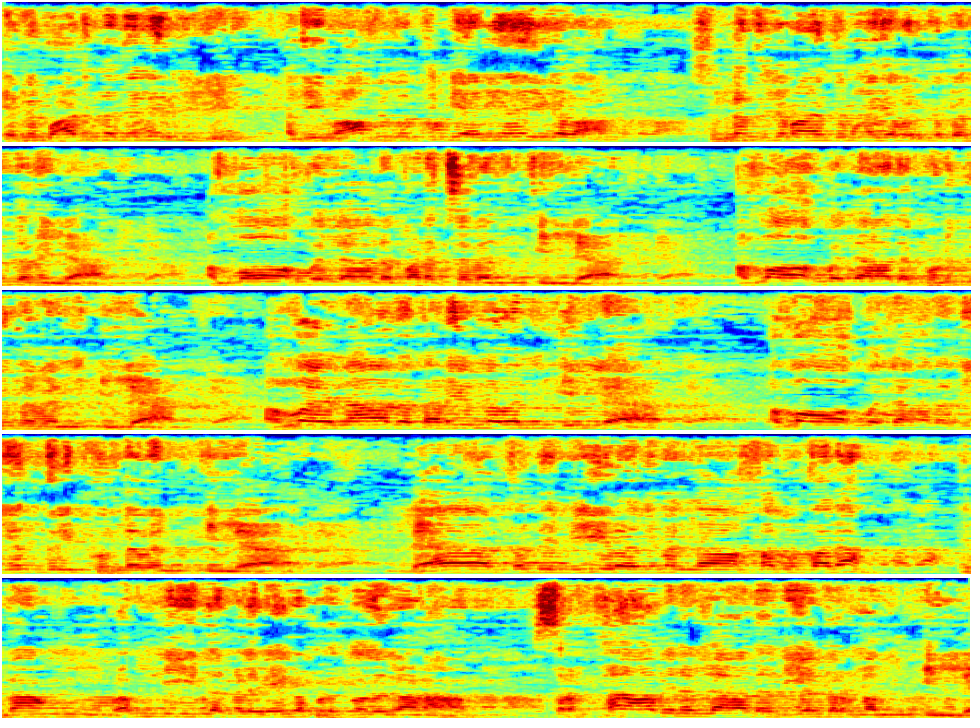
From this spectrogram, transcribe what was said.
എന്ന് പാടുന്ന ചിലരില്ലേ അത് ഈ റാഫിദത്തിന്റെ അനുയായികളാണ്. സുന്നത്ത് ജമാഅത്തുമായി അവർക്ക് ബന്ധമില്ല. അള്ളാഹു അല്ലാതെ പടച്ചവൻ ഇല്ല. അള്ളാഹു അല്ലാതെ കൊടുക്കുന്നവൻ ഇല്ല. അള്ളാഹ് അല്ലാതെ തടയുന്നവൻ ഇല്ല. അള്ളാഹു അല്ലാതെ നിയന്ത്രിക്കുന്നവൻ ഇല്ല. ഇമാം റംലി തങ്ങൾ രേഖപ്പെടുത്തുന്നത് കാണാം. ശ്രദ്ധാവിനല്ലാതെ നിയന്ത്രണം ഇല്ല.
